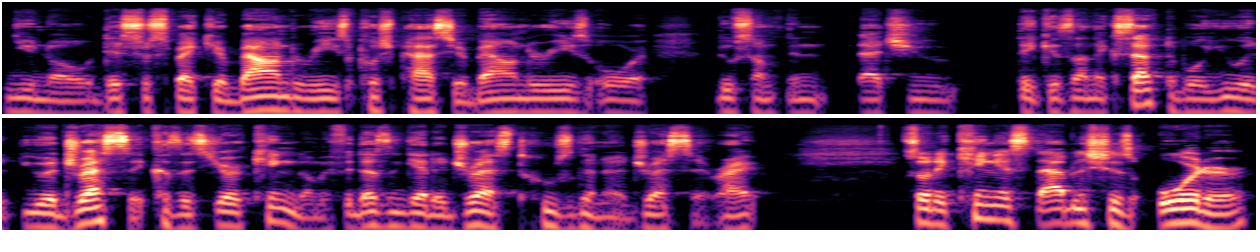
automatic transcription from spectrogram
you know disrespect your boundaries push past your boundaries or do something that you think is unacceptable you you address it because it's your kingdom if it doesn't get addressed who's going to address it right so the king establishes order.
